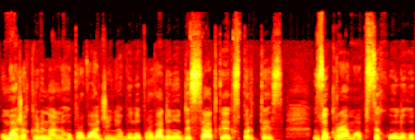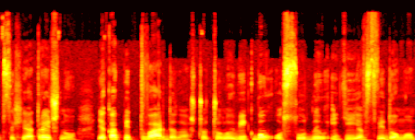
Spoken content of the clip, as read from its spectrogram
У межах кримінального провадження було проведено десятки експертиз, зокрема психолого-психіатричну, яка підтвердила, що чоловік був осудним і діяв свідомо.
